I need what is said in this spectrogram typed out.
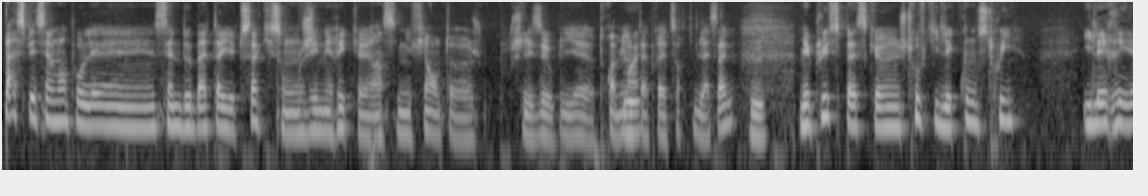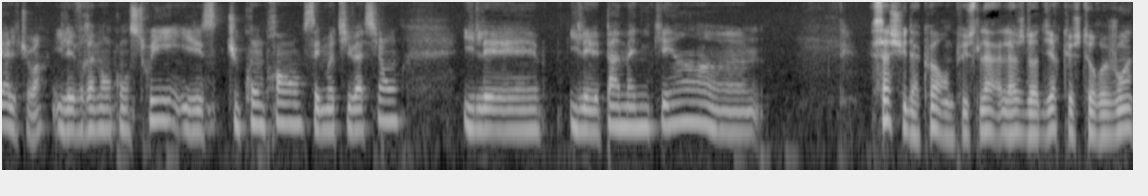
Pas spécialement pour les scènes de bataille et tout ça qui sont génériques et insignifiantes je les ai oubliés euh, trois minutes après être sorti de la salle. Mais plus parce que je trouve qu'il est construit. Il est réel, tu vois. Il est vraiment construit. tu comprends ses motivations. Il est, il est pas manichéen. Euh. Ça, je suis d'accord. En plus, là, là, je dois dire que je te rejoins.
